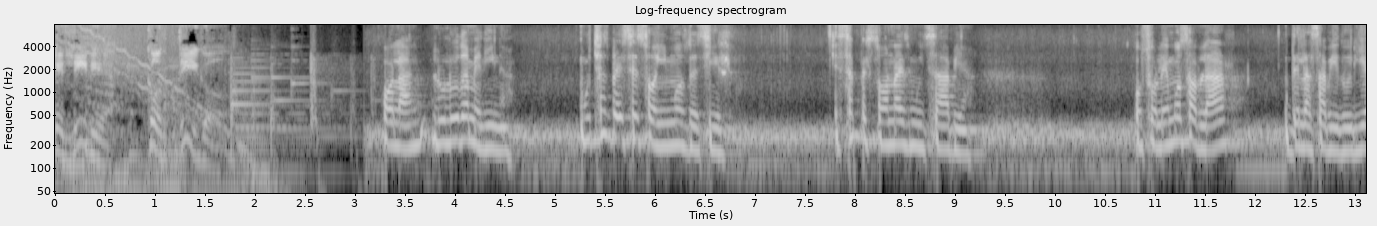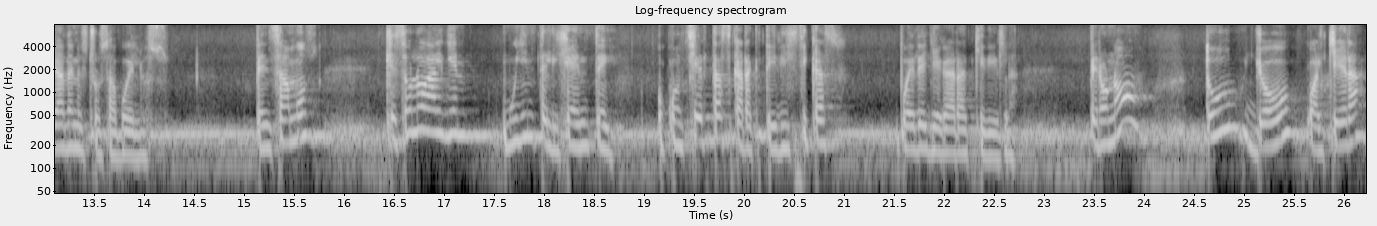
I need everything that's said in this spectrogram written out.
En línea, contigo. Hola, Lulú de Medina. Muchas veces oímos decir, esa persona es muy sabia. O solemos hablar de la sabiduría de nuestros abuelos. Pensamos que solo alguien muy inteligente o con ciertas características puede llegar a adquirirla. Pero no, tú, yo, cualquiera,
